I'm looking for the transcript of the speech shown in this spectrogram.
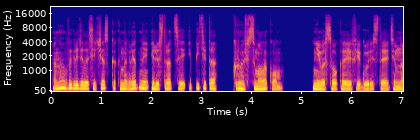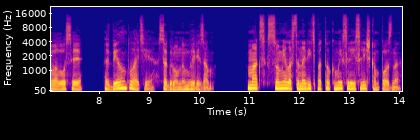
она выглядела сейчас как наглядная иллюстрация эпитета «кровь с молоком». Невысокая, фигуристая, темноволосая, в белом платье с огромным вырезом. Макс сумел остановить поток мыслей слишком поздно.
